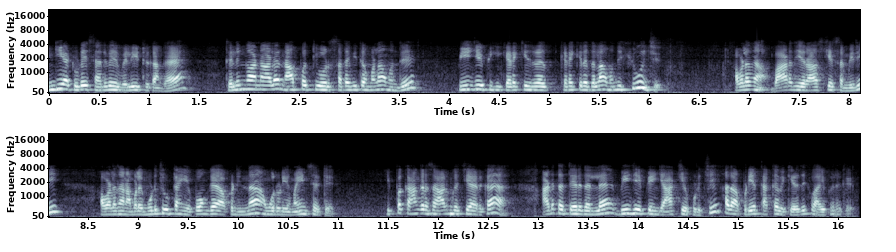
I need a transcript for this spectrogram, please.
இந்தியா டுடே சர்வே வெளியிட்டிருக்காங்க. தெலுங்கானாவில் நாற்பத்தி ஒரு சதவீதமெல்லாம் வந்து பிஜேபிக்கு கிடைக்கிற கிடைக்கிறதெல்லாம் வந்து ஹியூஜ் அவ்வளோதான் பாரதிய ராஷ்டிரிய சமிதி அவ்வளோதான் நம்மளை முடிச்சு விட்டாங்க போங்க அப்படின்னு தான் அவங்களுடைய மைண்ட் செட்டு இப்போ காங்கிரஸ் ஆளுங்கட்சியாக இருக்கா? அடுத்த தேர்தலில் பிஜேபி இங்கே ஆட்சியை பிடிச்சி அதை அப்படியே தக்க வைக்கிறதுக்கு வாய்ப்பு இருக்குது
